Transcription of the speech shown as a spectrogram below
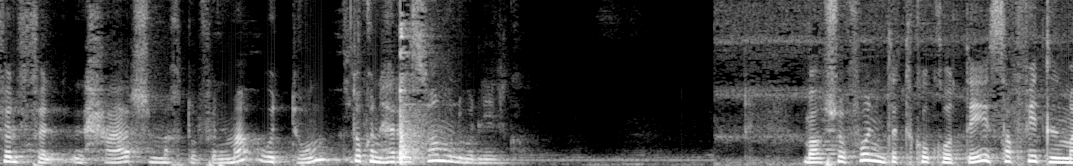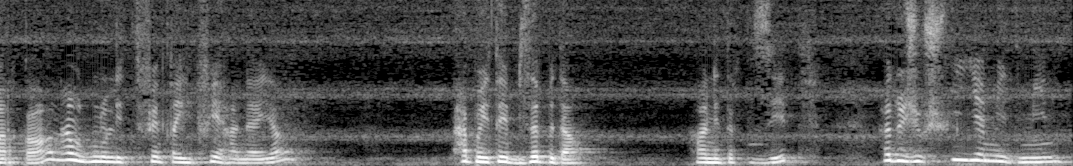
فلفل الحار شمختو في الماء والثوم. دوك نهرسهم ونولي لكم. بون شوفوا درت كوكوطي صفيت المرقة. نعاود نولي فين طيب فيها انايا حابه يطيب زبده هاني درت الزيت هادو يجيو شوية مدمين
